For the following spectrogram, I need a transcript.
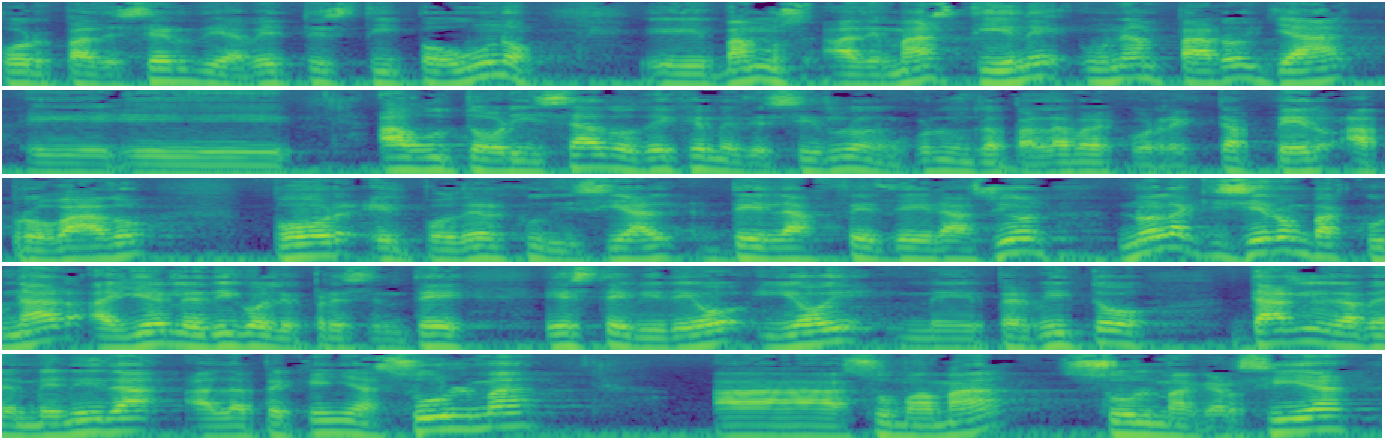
por padecer diabetes tipo 1. Eh, vamos, además tiene un amparo ya eh, eh, autorizado, déjeme decirlo, a lo mejor no es la palabra correcta, pero aprobado por el Poder Judicial de la Federación. No la quisieron vacunar, ayer le digo, le presenté este video y hoy me permito darle la bienvenida a la pequeña Zulma, a su mamá, Zulma García,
